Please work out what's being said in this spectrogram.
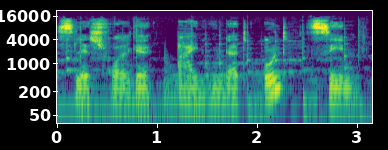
slash Folge 110.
